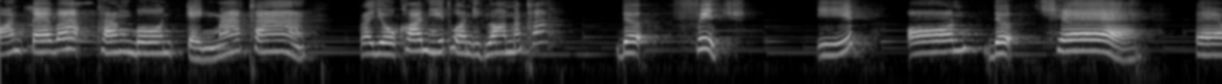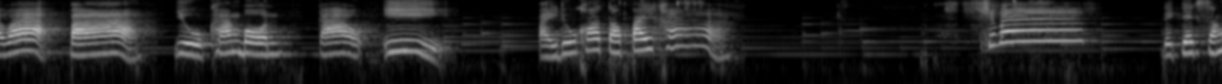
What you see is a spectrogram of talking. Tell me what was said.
on แปลว่าข้างบน เก่งมากค่ะ ประโยคข้อนี้ทวนอีกรอบนะคะ The fish is on the chair แปลว่าปลาอยู่ข้างบนเก้าอี้ ไปดูข้อต่อไปค่ะใช่ไหมเด็กๆสัง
